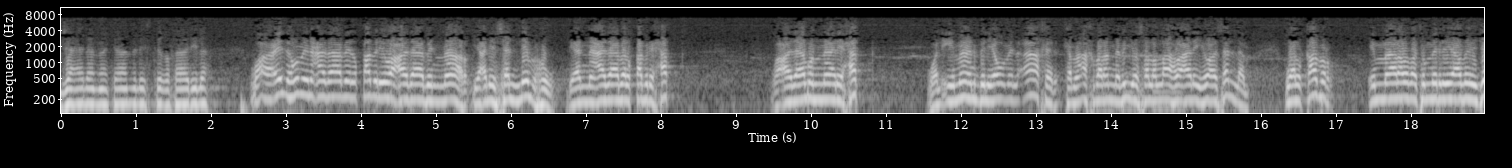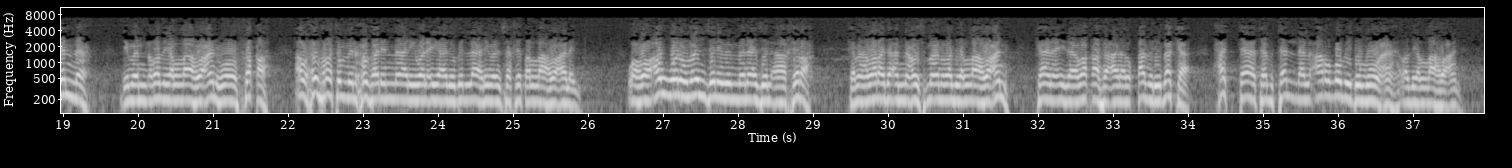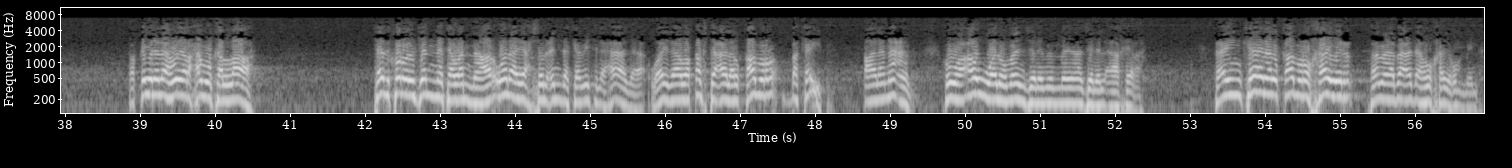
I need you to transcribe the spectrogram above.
جعل مكان الاستغفار له. وأعذه من عذاب القبر وعذاب النار. يعني سلمه لأن عذاب القبر حق. وعذاب النار حق والإيمان باليوم الآخر كما أخبر النبي صلى الله عليه وسلم والقبر إما روضة من رياض الجنة لمن رضي الله عنه ووفقه أو حفرة من حفر النار والعياذ بالله لمن سخط الله عليه. وهو أول منزل من منازل الآخرة كما ورد أن عثمان رضي الله عنه كان إذا وقف على القبر بكى حتى تبتل الأرض بدموعه رضي الله عنه. فقيل له يرحمك الله تذكر الجنة والنار ولا يحصل عندك مثل هذا وإذا وقفت على القبر بكيت. قال نعم هو أول منزل من منازل الآخرة. فإن كان القبر خير فما بعده خير منه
